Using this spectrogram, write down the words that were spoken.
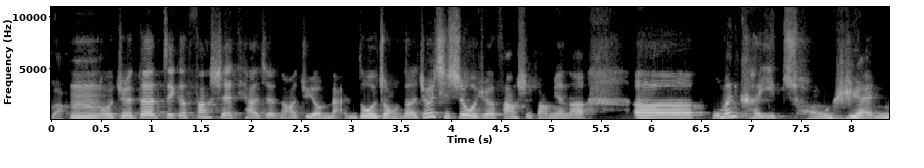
啦。嗯，我觉得这个方式的调整呢，就有蛮多种的。就是其实我觉得方式方面呢，呃，我们可以从人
